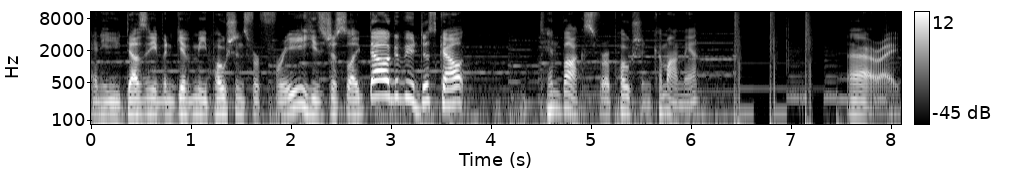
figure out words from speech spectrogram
And he doesn't even give me potions for free. He's just like, I'll give you a discount. 10 bucks for a potion. Come on, man. All right.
